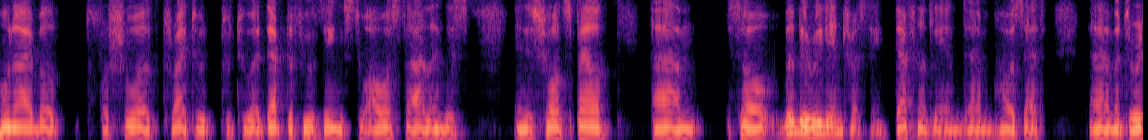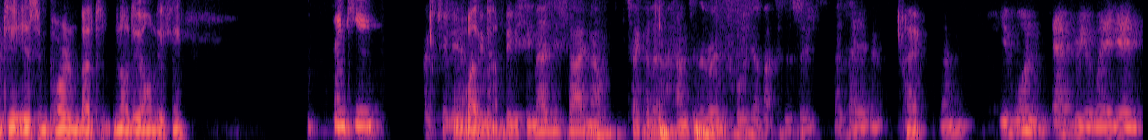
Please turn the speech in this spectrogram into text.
Unai will for sure try to, to to adapt a few things to our style in this in this short spell. Um, so will be really interesting, definitely. And um, how I said, uh, maturity is important, but not the only thing. Thank you. Thanks, Juliet. Welcome. BBC Merseyside. Now take a little hands in the room before we go back to the Zoom. Hi. Um, you've won every away game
